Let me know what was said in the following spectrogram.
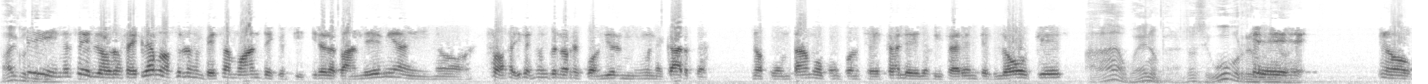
Algo Sí, no sé, los, los reclamos nosotros empezamos antes que existiera la pandemia y no todavía nunca nos respondieron ninguna carta. Nos juntamos con concejales de los diferentes bloques, Ah, bueno, pero entonces hubo reunión. eh, nos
